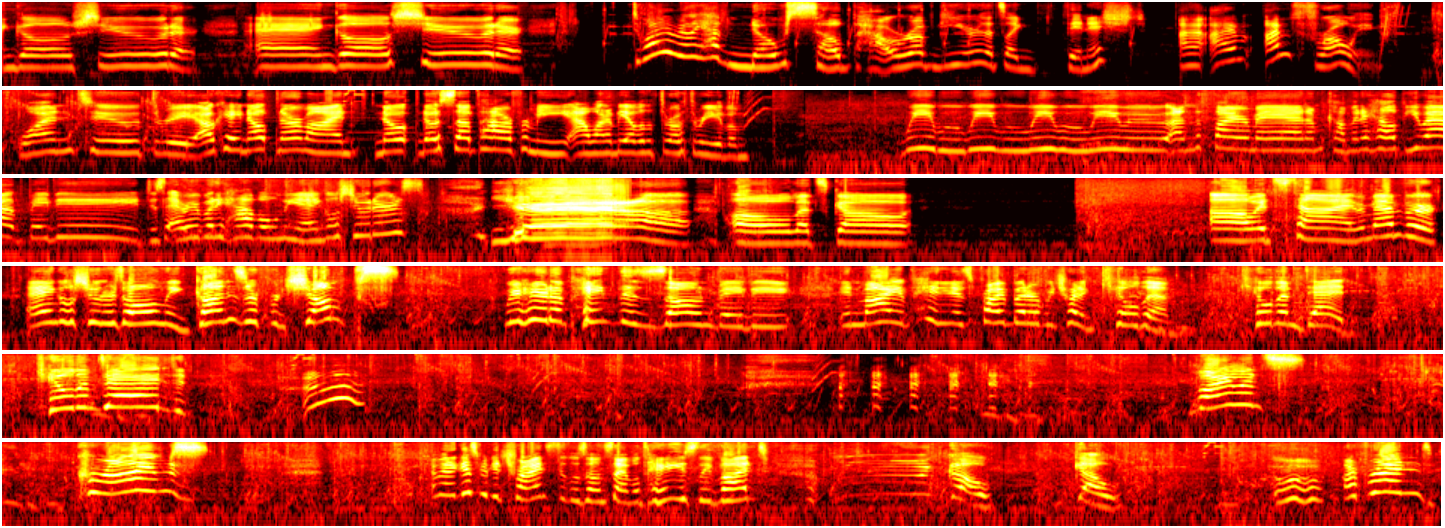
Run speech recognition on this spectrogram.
Angle shooter. Angle shooter. Do I really have no sub power up gear that's like finished? I, I'm I'm throwing. One, two, three. Okay, nope, never mind. Nope, no sub power for me. I want to be able to throw three of them. Wee woo, wee woo, wee woo, wee woo. I'm the fireman. I'm coming to help you out, baby. Does everybody have only angle shooters? Yeah! Oh, let's go. Oh, it's time. Remember, angle shooters only. Guns are for chumps. We're here to paint this zone, baby. In my opinion, it's probably better if we try to kill them. Kill them dead. Kill them dead! Violence! Crimes! I mean, I guess we could try and steal the zone simultaneously, but... Mm, Go! Go! Ooh, our friend!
